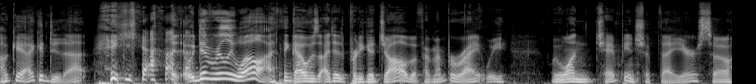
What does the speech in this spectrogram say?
okay, I could do that. yeah, we did really well. I think I was I did a pretty good job if I remember right. We we won championship that year, so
